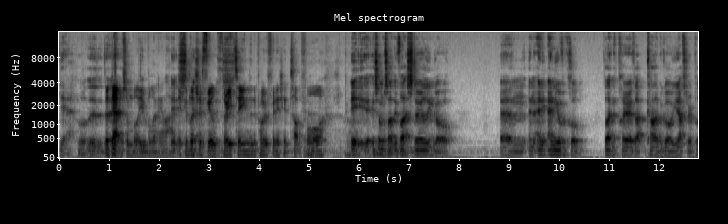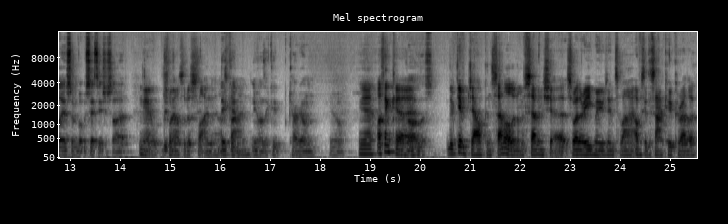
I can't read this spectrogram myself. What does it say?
Yeah, well, the, the depth's unbelievable in it. Like, they It's- could literally yeah, field three teams and they probably finish in top four. it, it's almost like they've let Sterling go, um, and any any other club letting a player of that caliber go, you'd have to replace them. But with City, it's just like Yeah, someone else will just slot in there. they That's could, fine. you know, they could carry on, you know, Yeah, I think uh, regardless. they've given João Cancelo the number seven shirt. So whether he moves into like obviously they signed Cucurella,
